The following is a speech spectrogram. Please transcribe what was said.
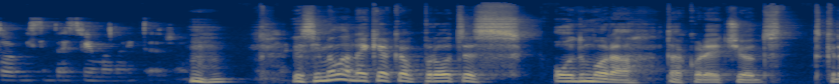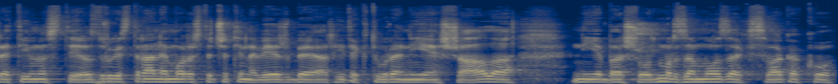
to mislim da je svima najteže. mm Jesi imala nekakav proces odmora, tako reći, od kreativnosti, a s druge strane moraš trčati na vježbe, arhitektura nije šala, nije baš odmor za mozak svakako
